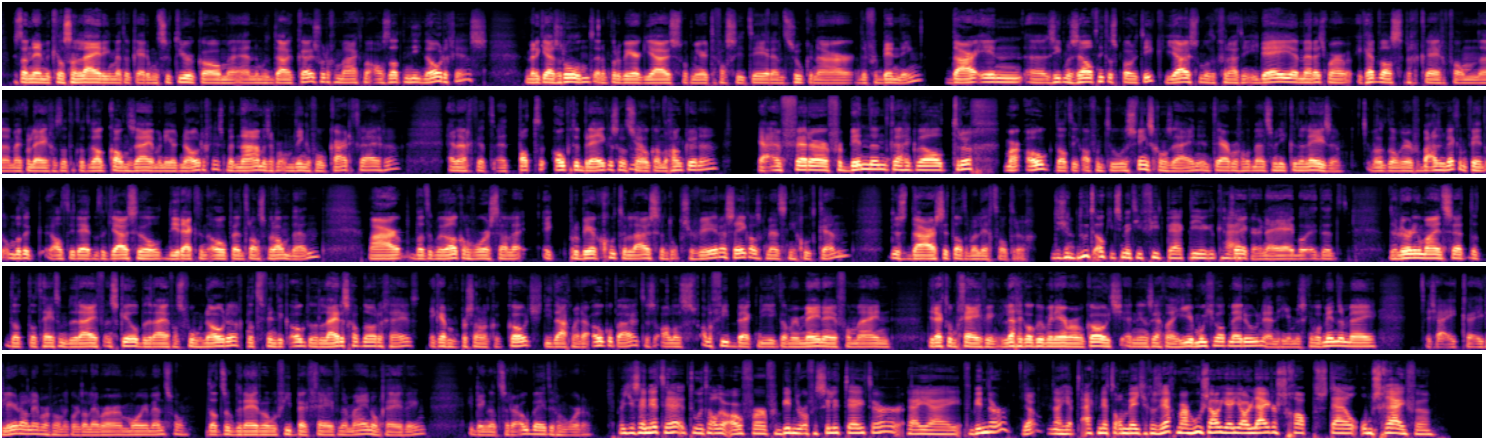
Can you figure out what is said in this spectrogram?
Dus dan neem ik heel zijn leiding met oké, okay, er moet structuur komen en er moet duidelijk keuze worden gemaakt. Maar als dat niet nodig is, dan ben ik juist rond en dan probeer ik juist wat meer te faciliteren en te zoeken naar de verbinding. Daarin uh, zie ik mezelf niet als politiek, juist omdat ik vanuit een idee uh, manage. Maar ik heb wel eens gekregen van uh, mijn collega's dat ik dat wel kan zijn wanneer het nodig is. Met name zeg maar, om dingen voor elkaar te krijgen. En eigenlijk het, het pad open te breken, zodat ja. ze ook aan de gang kunnen. Ja, en verder verbindend krijg ik wel terug, maar ook dat ik af en toe een sphinx kan zijn in termen van dat mensen me niet kunnen lezen. Wat ik dan weer verbazingwekkend vind, omdat ik altijd idee dat ik juist heel direct en open en transparant ben. Maar wat ik me wel kan voorstellen, ik probeer goed te luisteren en te observeren, zeker als ik mensen niet goed ken. Dus daar zit dat wellicht wel terug. Dus je ja. doet ook iets met die feedback die je krijgt? Zeker. Nee, dat, de learning mindset, dat, dat, dat heeft een bedrijf, een skillbedrijf als Vonk nodig. Dat vind ik ook dat het leiderschap nodig heeft. Ik heb een persoonlijke coach, die daagt mij daar ook op uit. Dus alles, alle feedback die ik dan weer meeneem van mijn directe omgeving, leg ik ook weer meneer met mijn coach. En dan zegt, nou hier moet je wat mee doen en hier misschien wat minder mee. Dus ja, ik, ik leer er alleen maar van. Ik word alleen maar een mooie mens van. Dat is ook de reden waarom ik feedback geef naar mijn omgeving. Ik denk dat ze er ook beter van worden. Want je zei net, hè, toen we het hadden over verbinder of facilitator, zei jij verbinder. Ja. Nou, je hebt eigenlijk net al een beetje gezegd, maar hoe zou jij jouw leiderschapstijl omschrijven?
